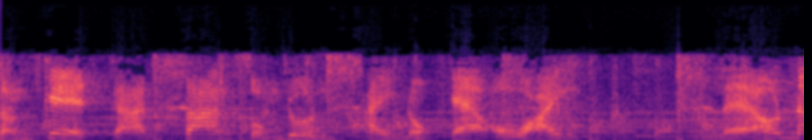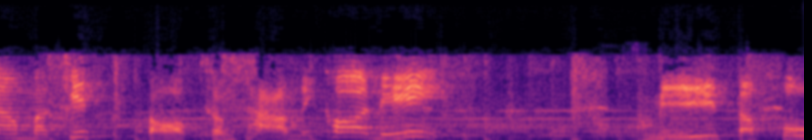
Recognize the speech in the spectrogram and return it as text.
สังเกตการสร้างสมดุลให้นกแก้วเอาไว้ แล้วนำมาคิดตอบคำถามในข้อนี้ มีตะปู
